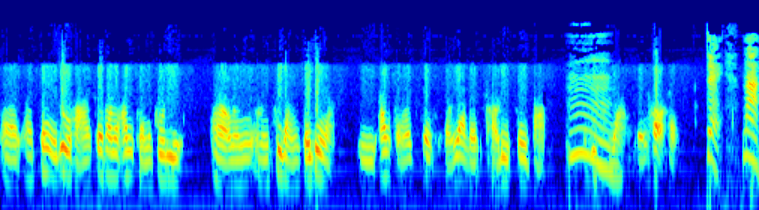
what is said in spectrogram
呃呃天雨路滑各方面安全的顾虑，呃我们我们市长决定了、啊。以安全为最首要的考虑，所以把嗯延后嘿。对，那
